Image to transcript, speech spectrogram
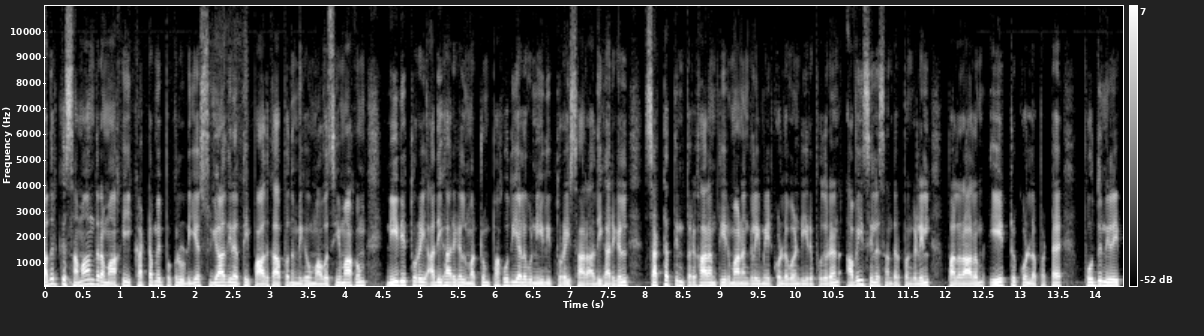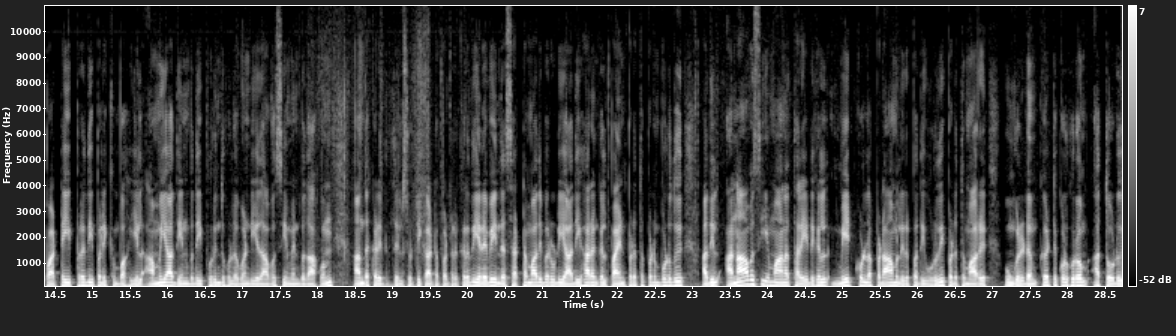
அதற்கு சமாந்தரமாக இக்கட்டமைப்புகளுடைய சுயாதீனத்தை பாதுகாப்பது மிகவும் அவசியமாகும். நீதித்துறை அதிகாரிகள் மற்றும் பகுதியளவு நீதித்துறை சார் அதிகாரிகள் சட்டத்தின் பிரகாரம் தீர்மானங்களை மேற்கொள்ள வேண்டியிருப்பதுடன் அவை சில சந்தர்ப்பங்களில் பலராலும் ஏற்றுக்கொள்ளப்பட்ட பொது நிலைப்பாட்டை பிரதிபலிக்கும் வகையில் அமையாது என்பதை புரிந்து கொள்ள வேண்டியது அவசியம் என்பதாகவும் அந்த கடிதத்தில் சுட்டிக்காட்டப்பட்டிருக்கிறது. எனவே இந்த சட்டமாதிபருடைய அதிகாரங்கள் பயன்படுத்தப்படும் பொழுது அதில் அனாவசியமான தலையீடுகள் மேற்கொள்ளப்படாமல் இருப்பதை உறுதிப்படுத்துமாறு உங்களிடம் கேட்டுக்கொள்கிறோம். அத்தோடு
